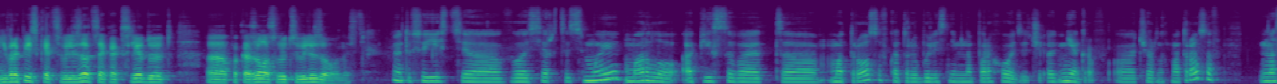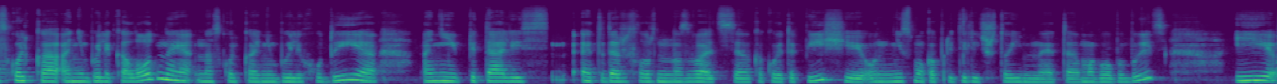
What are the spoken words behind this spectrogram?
европейская цивилизация как следует показала свою цивилизованность. Ну, это все есть э, в «Сердце тьмы». Марло описывает э, матросов, которые были с ним на пароходе, э, негров, черных матросов, насколько они были голодные, насколько они были худые, они питались, это даже сложно назвать какой-то пищей, он не смог определить, что именно это могло бы быть. И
